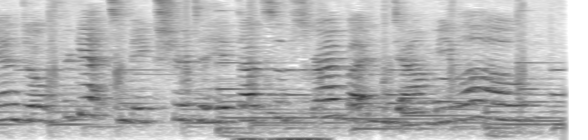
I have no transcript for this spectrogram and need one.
And don't forget to make sure to hit that subscribe button down below.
